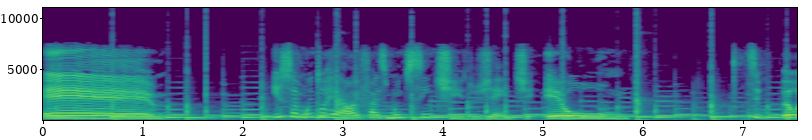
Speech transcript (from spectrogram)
É... Isso é muito real e faz muito sentido, gente. Eu eu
